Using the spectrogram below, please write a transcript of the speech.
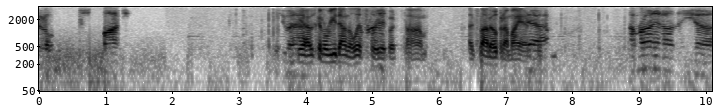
It'll launch. Yeah, I was going to read down the list for you, but um, it's not open on my end. Yeah, I'm, I'm running on the uh,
